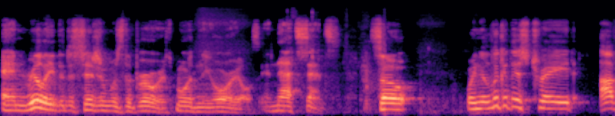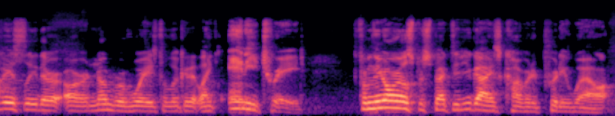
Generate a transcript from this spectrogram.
And really, the decision was the Brewers more than the Orioles in that sense. So when you look at this trade, obviously there are a number of ways to look at it, like any trade. From the Orioles' perspective, you guys covered it pretty well.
